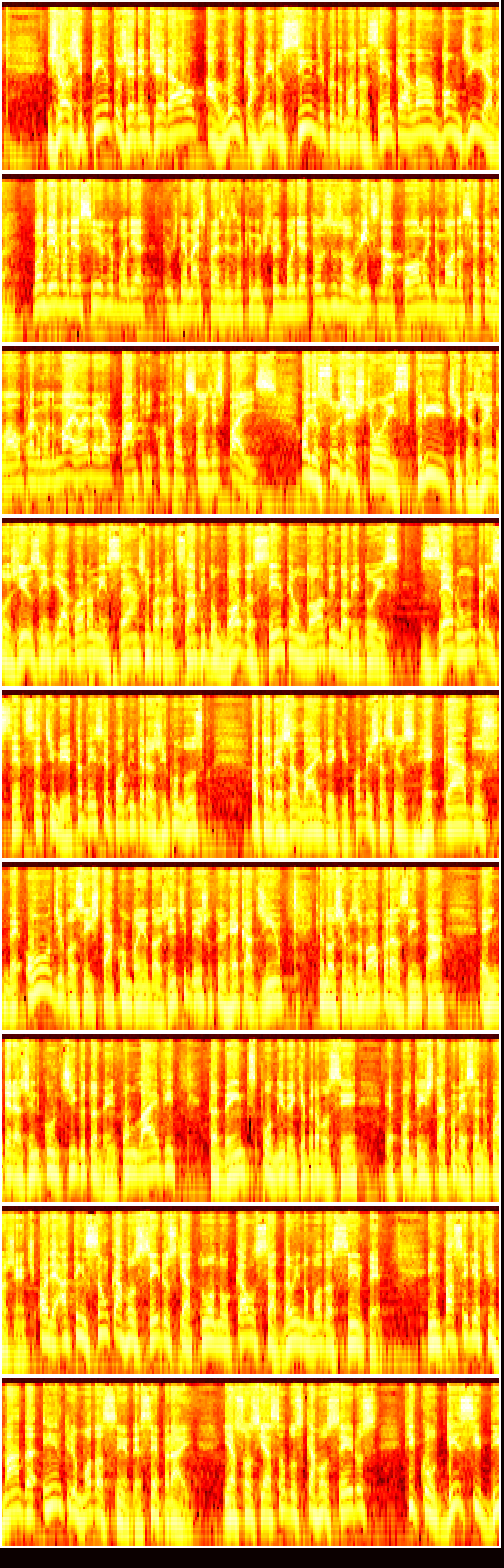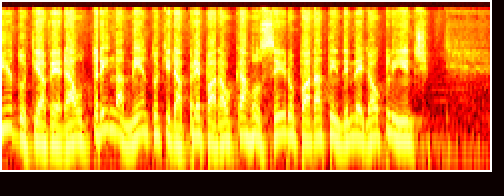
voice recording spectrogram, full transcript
Jorge Pinto, gerente geral. Alan Carneiro, síndico do Moda Center. Alan, bom dia, Alan. Bom dia, bom dia, Silvio. Bom dia os demais presentes aqui no estúdio. Bom dia a todos os ouvintes da Apolo e do Moda Center Anual, o programa do maior e melhor parque de confecções desse país. Olha, sugestões, críticas ou elogios, envie agora uma mensagem para o WhatsApp do Moda Center, é um 992 013776. Também você pode interagir conosco através da live aqui. Pode deixar seus recados, né? Onde você está acompanhando a gente, deixa o teu recadinho, que nós temos o maior prazer em estar eh, interagindo contigo também. Então, live também disponível aqui para você eh, poder estar conversando com a gente. Olha, atenção carroceiros que atuam no Calçadão e no Moda Center. Em parceria firmada entre o Moda Center, Sebrae e a Associação dos Carroceiros, ficou decidido que haverá o treinamento que irá preparar o carroceiro para atender melhor o cliente.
